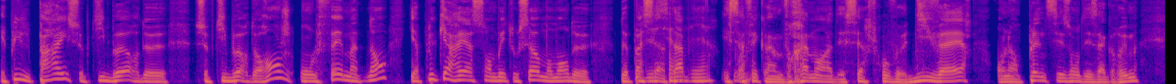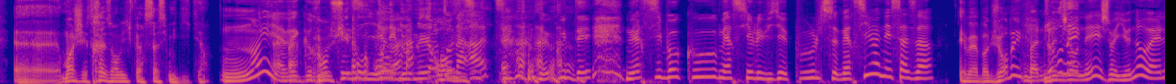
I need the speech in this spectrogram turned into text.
Et puis, pareil, ce petit beurre de ce petit beurre d'orange, on le fait maintenant. Il n'y a plus qu'à réassembler tout ça au moment de, de passer De à table. Et ça fait quand même vraiment un dessert, je trouve, d'hiver. On est en pleine saison des agrumes. Euh, moi, j'ai très envie de faire ça ce midi. Tiens. Oui, avec je grand plaisir. On a hâte de goûter. Merci beaucoup. Merci Olivier Pouls. Merci Vanessa Zaza. Eh bien, bonne journée. Bonne Bonne journée. Joyeux Noël.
